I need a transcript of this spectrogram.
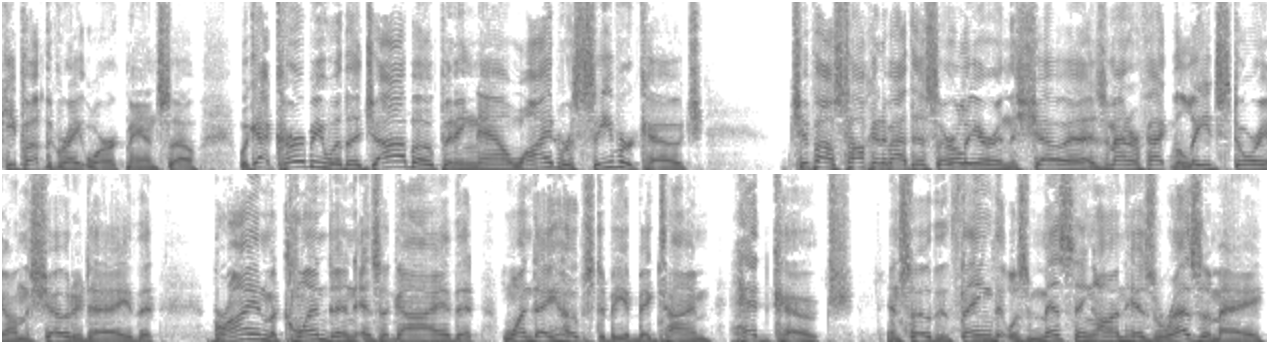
Keep up the great work, man. So we got Kirby with a job opening now, wide receiver coach. Chip, I was talking about this earlier in the show. As a matter of fact, the lead story on the show today that Bryan McClendon is a guy that one day hopes to be a big time head coach. And so the thing that was missing on his resume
